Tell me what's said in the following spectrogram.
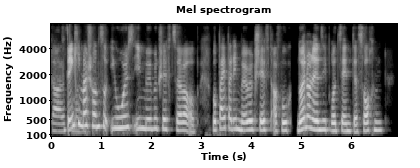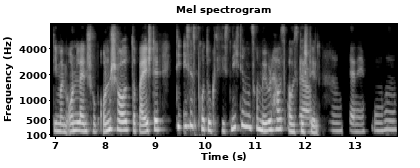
Das Denke ich mir schon so, ich hole es im Möbelgeschäft selber ab. Wobei bei dem Möbelgeschäft einfach 99% der Sachen, die man im Online-Shop anschaut, dabei steht, dieses Produkt ist nicht in unserem Möbelhaus ausgestellt. Kenn ich. Mhm.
